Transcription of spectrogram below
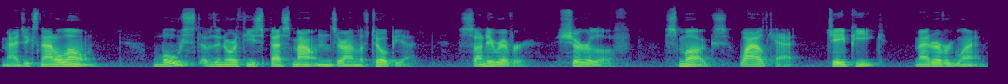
Magic's not alone. Most of the Northeast best mountains are on Liftopia. Sunday River, Sugarloaf, Smugs, Wildcat, Jay Peak, Mad River Glen,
